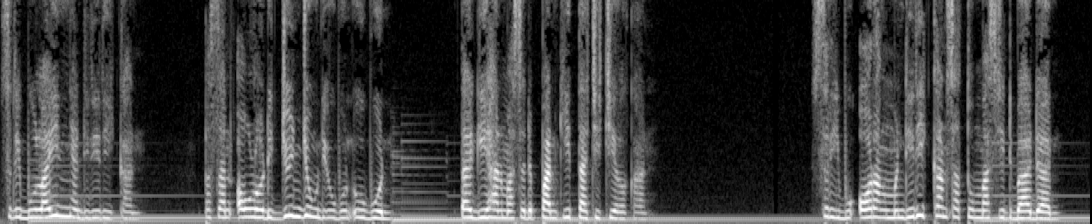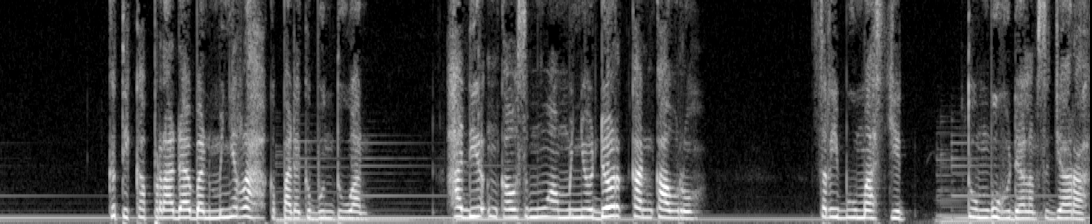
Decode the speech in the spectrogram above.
seribu lainnya didirikan. Pesan Allah dijunjung di ubun-ubun. Tagihan masa depan kita cicilkan. Seribu orang mendirikan satu masjid badan. Ketika peradaban menyerah kepada kebuntuan, hadir engkau semua menyodorkan kauruh seribu masjid tumbuh dalam sejarah,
